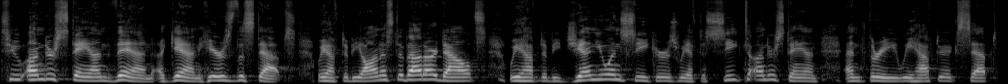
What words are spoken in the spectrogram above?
to understand, then again, here's the steps. We have to be honest about our doubts, we have to be genuine seekers, we have to seek to understand, and three, we have to accept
